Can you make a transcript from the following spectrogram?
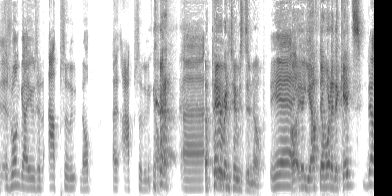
There's one guy who's an absolute knob. An absolute knob. Uh, a parent who's who's enough. Yeah. Oh, you after one of the kids? No,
